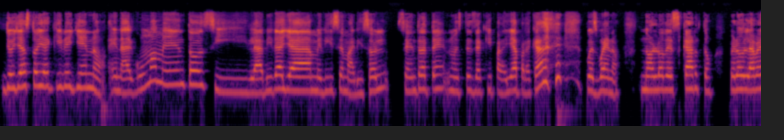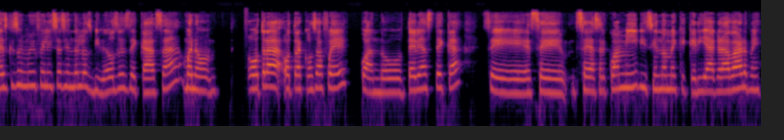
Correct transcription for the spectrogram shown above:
yo ya estoy aquí de lleno. En algún momento, si la vida ya me dice, Marisol, céntrate, no estés de aquí para allá, para acá, pues bueno, no lo descarto. Pero la verdad es que soy muy feliz haciendo los videos desde casa. Bueno, otra, otra cosa fue cuando TV Azteca se, se, se, acercó a mí diciéndome que quería grabarme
